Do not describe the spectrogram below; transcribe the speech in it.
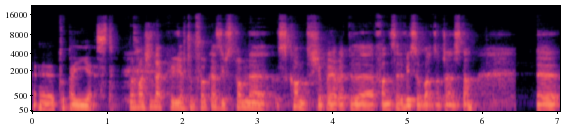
e, tutaj jest. No właśnie tak, jeszcze przy okazji wspomnę, skąd się pojawia tyle fanserwisu bardzo często. E,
